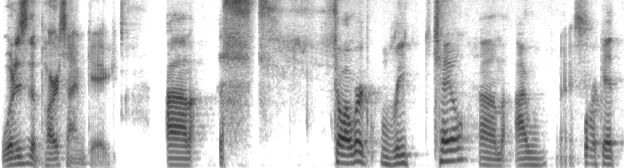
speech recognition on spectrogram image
What is the part time gig? Um, so I work retail. Um, I nice. work at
